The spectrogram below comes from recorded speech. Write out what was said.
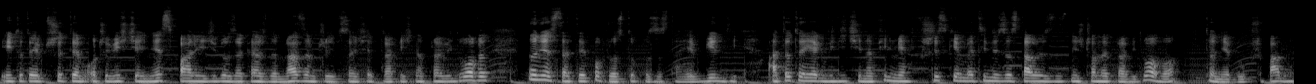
i tutaj przy tym oczywiście nie spalić go za każdym razem, czyli w sensie trafić na prawidłowy, no niestety po prostu pozostaje w gildii. A tutaj jak widzicie na filmie, wszystkie metiny zostały zniszczone prawidłowo i to nie był przypadek.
